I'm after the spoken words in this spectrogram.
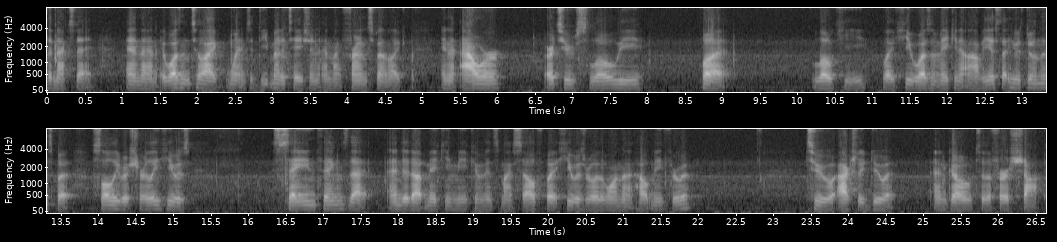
the next day. And then it wasn't until I went into deep meditation and my friend spent like an hour or two slowly but low key. Like he wasn't making it obvious that he was doing this, but slowly but surely he was saying things that ended up making me convince myself, but he was really the one that helped me through it to actually do it and go to the first shop.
